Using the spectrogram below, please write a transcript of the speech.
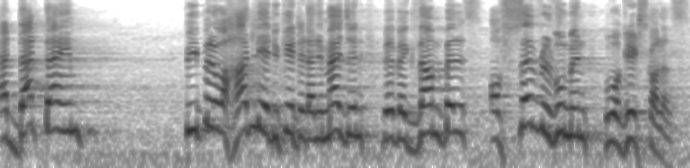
At that time, people were hardly educated, and imagine we have examples of several women who were great scholars.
